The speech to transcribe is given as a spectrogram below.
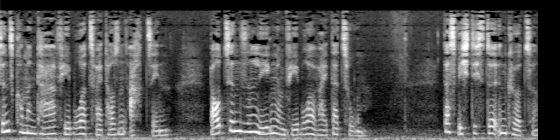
Zinskommentar Februar 2018. Bauzinsen legen im Februar weiter zu. Das Wichtigste in Kürze.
